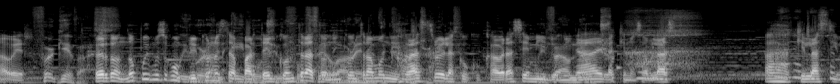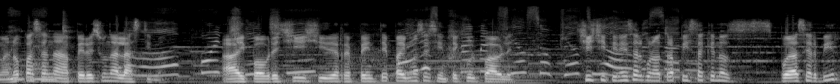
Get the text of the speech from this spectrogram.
A ver. Perdón, no pudimos cumplir con nuestra parte del contrato. No encontramos ni rastro de la cococabra semi-iluminada de la que nos hablaste. Ah, qué lástima. No pasa nada, pero es una lástima. Ay, pobre Chichi. De repente Paimo se siente culpable. Chichi, ¿tienes alguna otra pista que nos pueda servir?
